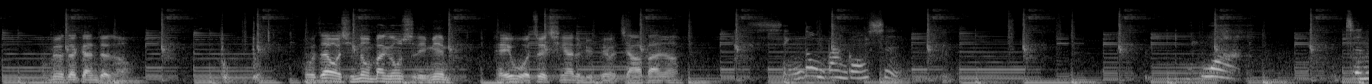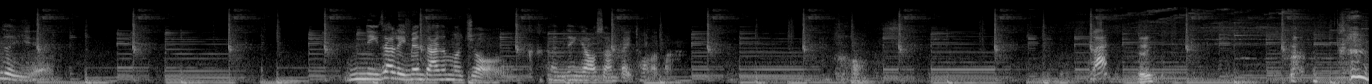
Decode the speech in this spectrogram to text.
我没有在干等哦。我在我行动办公室里面陪我最亲爱的女朋友加班啊。行动办公室。哇，真的耶！你在里面待那么久，肯定腰酸背痛了吧？好。来。哎。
